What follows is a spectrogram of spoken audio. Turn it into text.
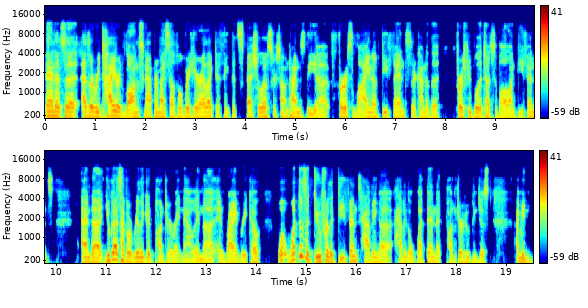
Ben, as a as a retired long snapper myself over here, I like to think that specialists are sometimes the uh, first line of defense. They're kind of the first people to touch the ball on defense. And uh, you guys have a really good punter right now in uh, in Ryan Rehkow. What what does it do for the defense having a having a weapon at punter who can just, I mean,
